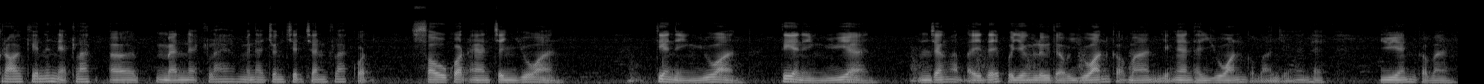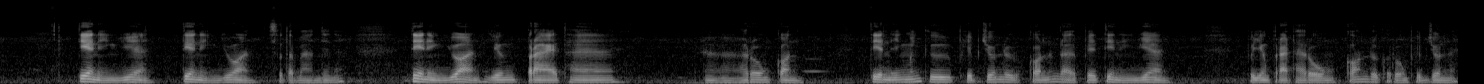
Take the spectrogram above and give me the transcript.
ក្រោយគេនេះអ្នកខ្លះអឺមិនអ្នកខ្លះមិនថាជនជាតិចិនខ្លះគាត់សូវគាត់អានចេញយួនទៀនអ៊ីងយួនទៀនអ៊ីងយ៉ានអញ្ចឹងអត់អីទេព្រោះយើងឮតែយួនក៏បានយើងអានថាយួនក៏បានយើងអានថាយួនក៏បានទៀនអ៊ីងយួនទៀនអ៊ីងយួនសុទ្ធតែបានទេណា ទៀននឹងយួនយើងប្រែថារោងកុនទៀននឹងមិញគឺភាពយន្តឬកុនហ្នឹងដែលពេលទៀននឹងយួនព្រោះយើងប្រែថារោងកុនឬក៏រោងភាពយន្តណា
